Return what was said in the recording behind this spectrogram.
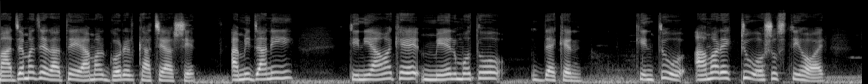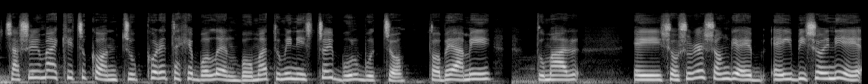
মাঝে মাঝে রাতে আমার ঘরের কাছে আসে। আমি জানি তিনি আমাকে মেয়ের মতো দেখেন, কিন্তু আমার একটু অস্বস্তি হয়। শাশুড়ি মা কিছুক্ষণ চুপ করে থেকে বললেন, বৌমা, তুমি নিশ্চয়ই ভুল বুঝছ। তবে আমি তোমার এই শ্বশুরের সঙ্গে এই বিষয় নিয়ে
